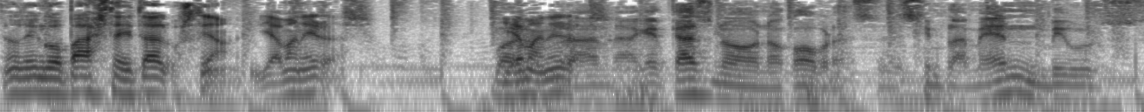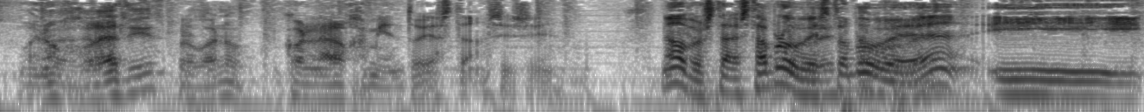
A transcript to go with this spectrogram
no tengo pasta y tal. Hòstia, hi ha maneres. Hi ha maneres. En aquest cas no, no cobres, simplement vius Bueno, joder. gratis, però bueno. Con el alojamiento, ja està, sí, sí. No, però està, està prou bé, està Està prou bé, eh? I,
